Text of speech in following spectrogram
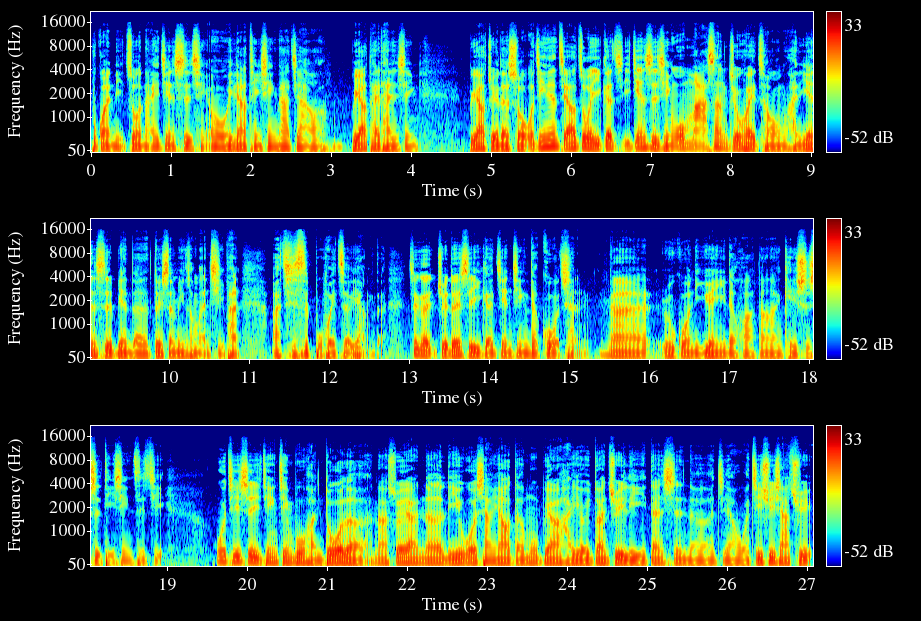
不管你做哪一件事情，哦，我一定要提醒大家哦，不要太贪心。不要觉得说，我今天只要做一个一件事情，我马上就会从很厌世变得对生命充满期盼啊、其实不会这样的，这个绝对是一个渐进的过程。那如果你愿意的话，当然可以时时提醒自己，我其实已经进步很多了。那虽然呢，离我想要的目标还有一段距离，但是呢，只要我继续下去，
